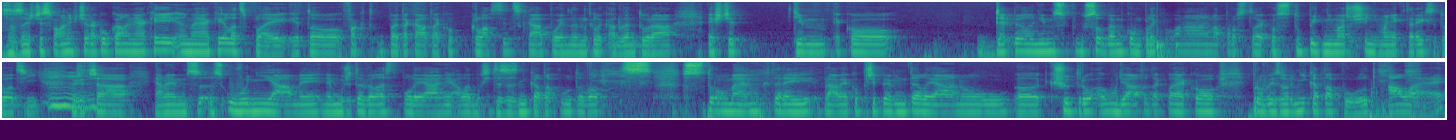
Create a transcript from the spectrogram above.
Jsem se ještě sválně včera koukal na nějaký, na nějaký let's play, je to fakt úplně taková ta jako klasická point and click adventura, ještě tím jako debilním způsobem komplikovaná naprosto jako stupidníma řešeníma některých situací. Mm-hmm. Takže třeba, já nevím, z, z úvodní jámy nemůžete vylézt po liáně, ale musíte se z ní katapultovat s stromem, který právě jako připevníte liánou eh, k šutru a uděláte takhle jako provizorní katapult, ale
